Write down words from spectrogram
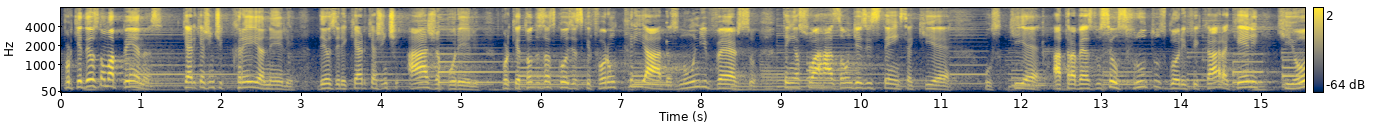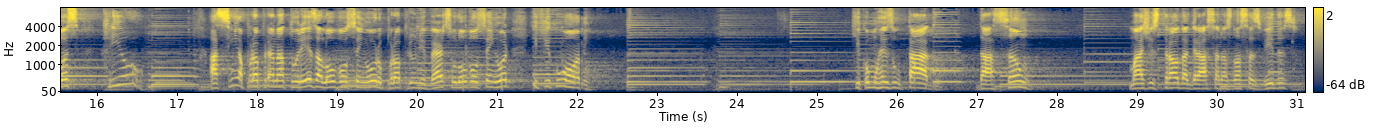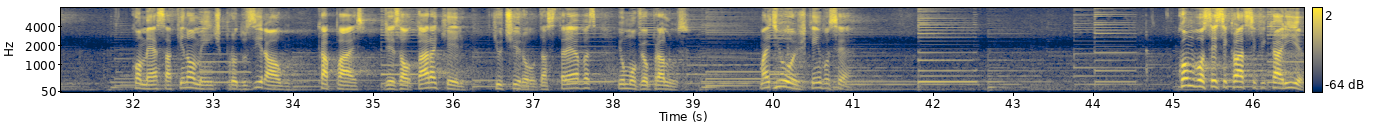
Porque Deus não apenas quer que a gente creia nele, Deus ele quer que a gente haja por ele, porque todas as coisas que foram criadas no universo têm a sua razão de existência, que é os, que é através dos seus frutos glorificar aquele que os criou. Assim a própria natureza louva o Senhor, o próprio universo louva o Senhor e fica o homem. que, como resultado da ação magistral da graça nas nossas vidas, começa a finalmente produzir algo capaz de exaltar aquele que o tirou das trevas e o moveu para a luz. Mas e hoje, quem você é? Como você se classificaria?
